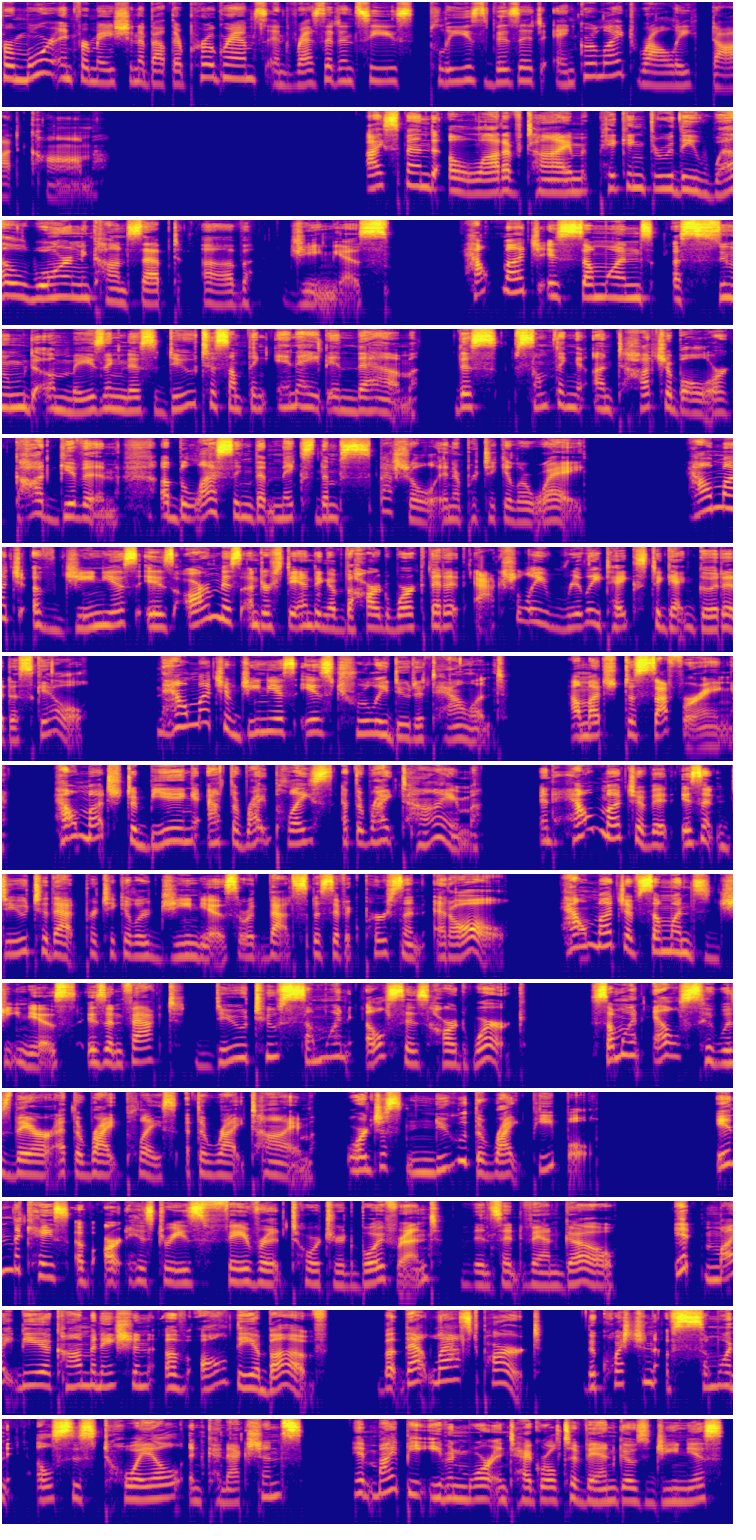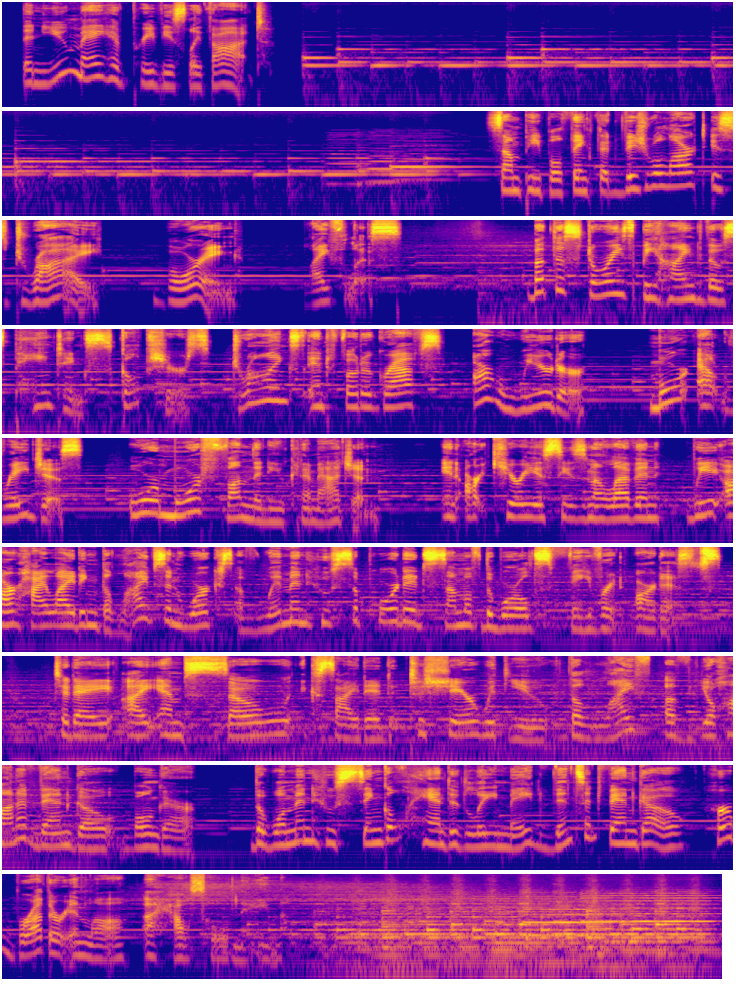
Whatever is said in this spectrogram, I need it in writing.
For more information about their programs and residencies, please visit anchorlightraleigh.com. I spend a lot of time picking through the well worn concept of genius. How much is someone's assumed amazingness due to something innate in them? This something untouchable or God given, a blessing that makes them special in a particular way. How much of genius is our misunderstanding of the hard work that it actually really takes to get good at a skill? How much of genius is truly due to talent? How much to suffering? How much to being at the right place at the right time? And how much of it isn't due to that particular genius or that specific person at all? How much of someone's genius is in fact due to someone else's hard work? Someone else who was there at the right place at the right time, or just knew the right people? In the case of art history's favorite tortured boyfriend, Vincent van Gogh, it might be a combination of all the above. But that last part, the question of someone else's toil and connections, it might be even more integral to Van Gogh's genius than you may have previously thought. Some people think that visual art is dry, boring, lifeless. But the stories behind those paintings, sculptures, drawings, and photographs are weirder, more outrageous, or more fun than you can imagine. In Art Curious Season 11, we are highlighting the lives and works of women who supported some of the world's favorite artists. Today, I am so excited to share with you the life of Johanna van Gogh Bonger, the woman who single handedly made Vincent van Gogh, her brother in law, a household name.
